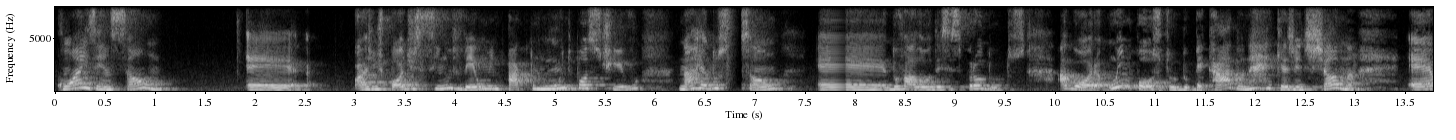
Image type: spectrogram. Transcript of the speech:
Com a isenção, é, a gente pode sim ver um impacto muito positivo na redução é, do valor desses produtos. Agora, o imposto do pecado, né, que a gente chama, é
